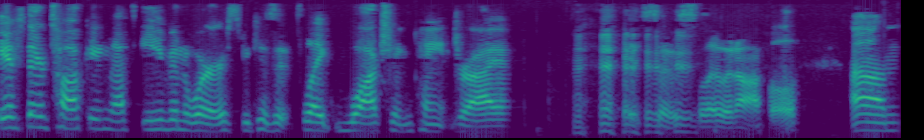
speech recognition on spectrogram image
If they're talking, that's even worse because it's like watching paint dry. it's so slow and awful. Um,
